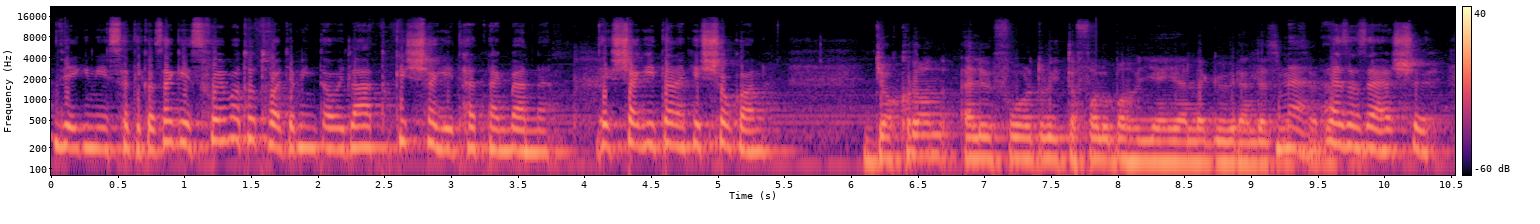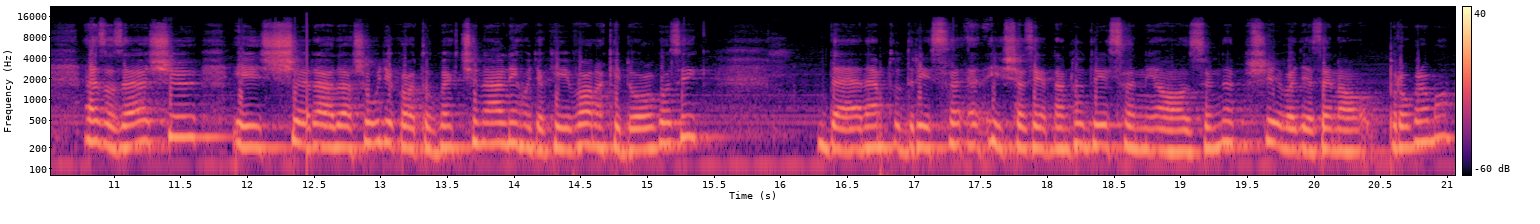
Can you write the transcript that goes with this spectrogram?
végignézhetik az egész folyamatot, vagy mint ahogy láttuk is, segíthetnek benne. És segítenek is sokan. Gyakran előfordul itt a faluban, hogy ilyen jellegű rendezvény Nem, ez az első. Ez az első, és ráadásul úgy akartuk megcsinálni, hogy aki van, aki dolgozik, de nem tud részt, és ezért nem tud részt venni az ünnepsé, vagy ezen a programon.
